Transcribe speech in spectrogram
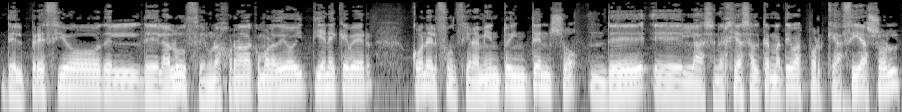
del precio de la luz en una jornada como la de hoy tiene que ver con el funcionamiento intenso de eh, las energías alternativas porque hacía sol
